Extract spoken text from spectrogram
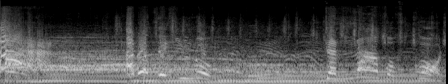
Ah, I don't think you know the love of God.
